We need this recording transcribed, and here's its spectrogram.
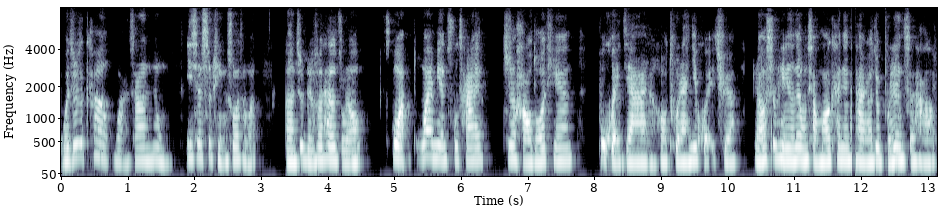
我就是看网上那种一些视频说什么，嗯、就比如说它的主人外外面出差，就是好多天不回家，然后突然一回去，然后视频的那种小猫看见它，然后就不认识它了。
